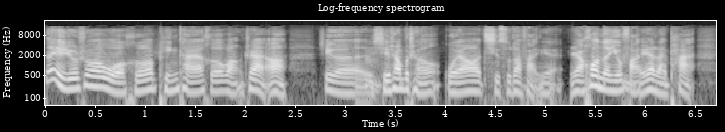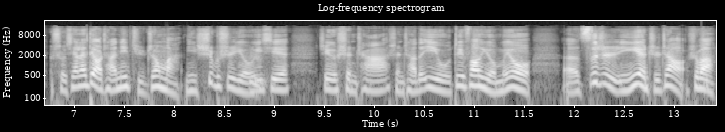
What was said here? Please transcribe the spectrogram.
那也就是说，我和平台和网站啊。这个协商不成，我要起诉到法院，然后呢，由法院来判。首先来调查你举证嘛，你是不是有一些这个审查审查的义务？对方有没有呃资质营业执照是吧？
